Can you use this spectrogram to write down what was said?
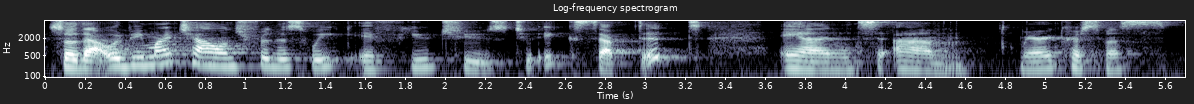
So, that would be my challenge for this week if you choose to accept it. And um, Merry Christmas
